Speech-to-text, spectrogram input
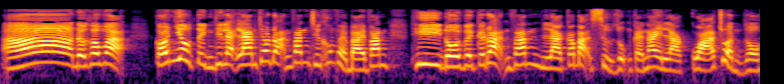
À, được không ạ? À? Có nhiều tỉnh thì lại làm theo đoạn văn chứ không phải bài văn Thì đối với cái đoạn văn là các bạn sử dụng cái này là quá chuẩn rồi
